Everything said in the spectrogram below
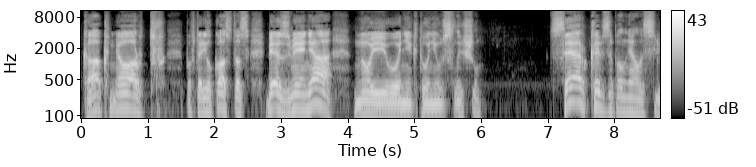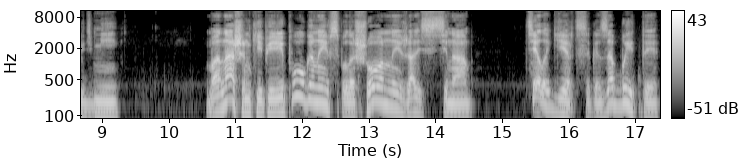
«Как мертв!» — повторил Костас. «Без меня!» Но его никто не услышал. Церковь заполнялась людьми. Монашенки, перепуганные, всполошенные, жались к стенам. Тело герцога, забытое,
